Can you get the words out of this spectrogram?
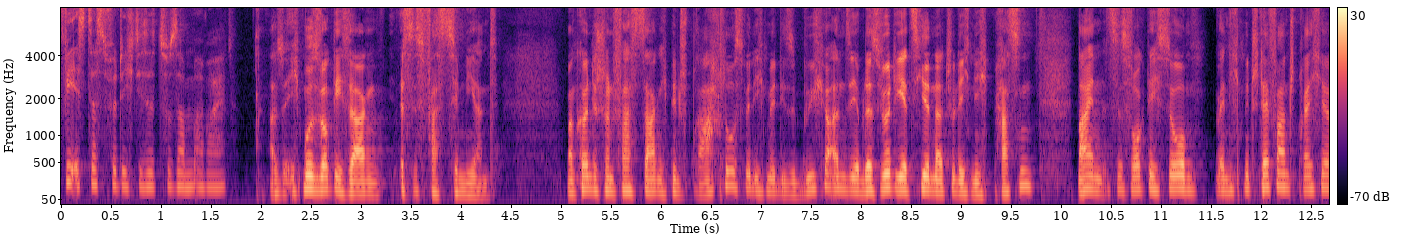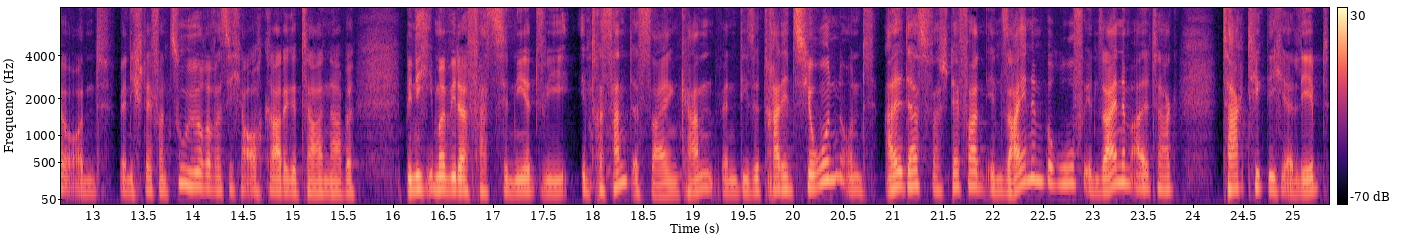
Wie ist das für dich, diese Zusammenarbeit? Also ich muss wirklich sagen, es ist faszinierend. Man könnte schon fast sagen, ich bin sprachlos, wenn ich mir diese Bücher ansehe. Aber das würde jetzt hier natürlich nicht passen. Nein, es ist wirklich so, wenn ich mit Stefan spreche und wenn ich Stefan zuhöre, was ich ja auch gerade getan habe, bin ich immer wieder fasziniert, wie interessant es sein kann, wenn diese Tradition und all das, was Stefan in seinem Beruf, in seinem Alltag tagtäglich erlebt,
